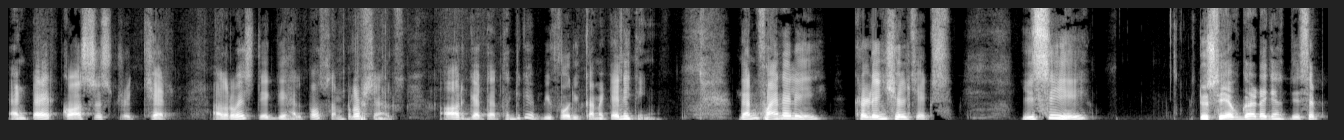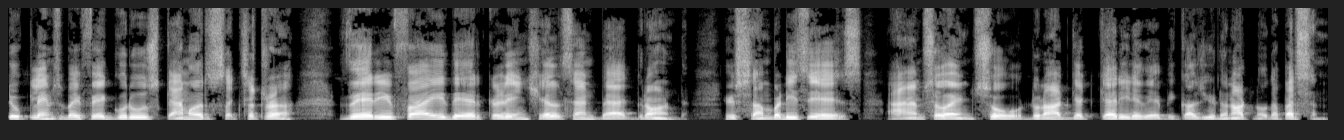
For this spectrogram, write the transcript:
entire cost structure. Otherwise, take the help of some professionals or get authenticated before you commit anything. Then finally, credential checks. You see, to safeguard against deceptive claims by fake gurus, scammers, etc., verify their credentials and background. If somebody says, I am so and so, do not get carried away because you do not know the person.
